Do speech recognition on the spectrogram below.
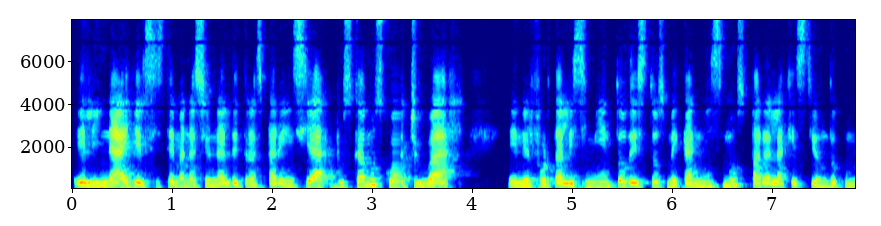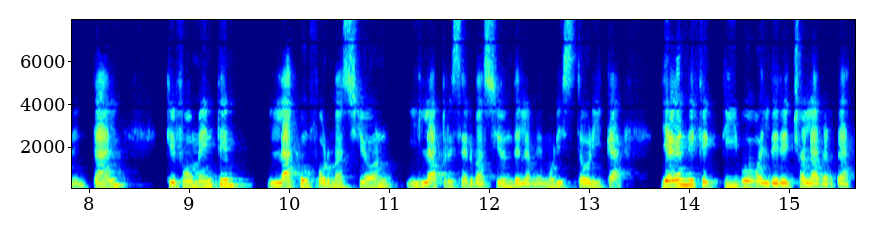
el INAI y el Sistema Nacional de Transparencia, buscamos coadyuvar en el fortalecimiento de estos mecanismos para la gestión documental que fomenten la conformación y la preservación de la memoria histórica y hagan efectivo el derecho a la verdad.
